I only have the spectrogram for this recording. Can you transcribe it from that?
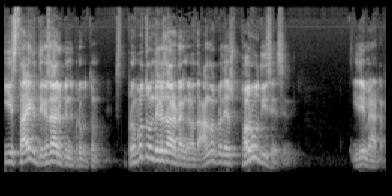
ఈ స్థాయికి దిగజారిపోయింది ప్రభుత్వం. ప్రభుత్వం దిగజారడం కాదు ఆంధ్రప్రదేశ్ పరువు తీసేసింది. ఇదే మ్యాటర్.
